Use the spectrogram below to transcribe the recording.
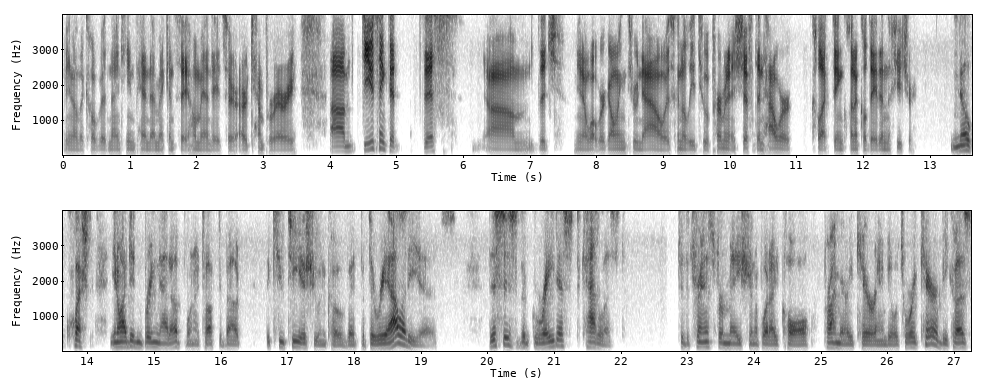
you know, the COVID 19 pandemic and stay at home mandates are, are temporary. Um, do you think that this, um, the, you know, what we're going through now is going to lead to a permanent shift in how we're collecting clinical data in the future? No question. You know, I didn't bring that up when I talked about the QT issue in COVID, but the reality is this is the greatest catalyst to the transformation of what I call primary care ambulatory care because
